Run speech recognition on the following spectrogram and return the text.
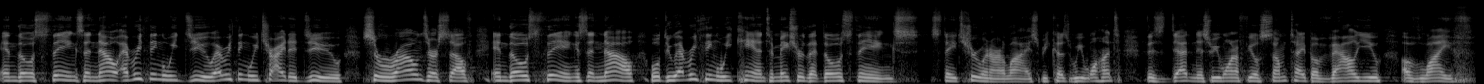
in those things, and now everything we do, everything we try to do, surrounds ourselves in those things, and now we'll do everything we can to make sure that those things stay true in our lives because we want this deadness. We want to feel some type of value of life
